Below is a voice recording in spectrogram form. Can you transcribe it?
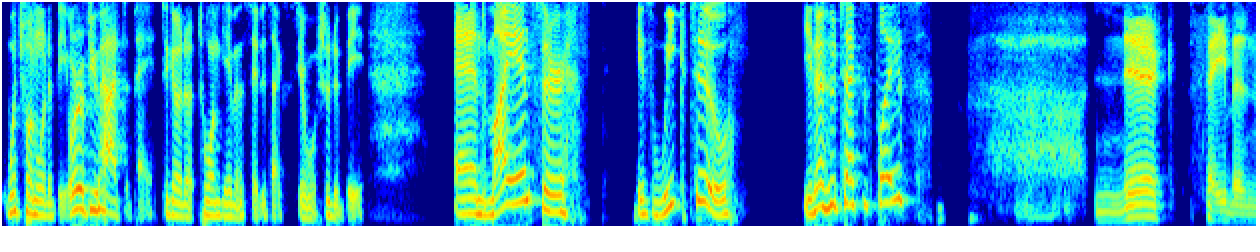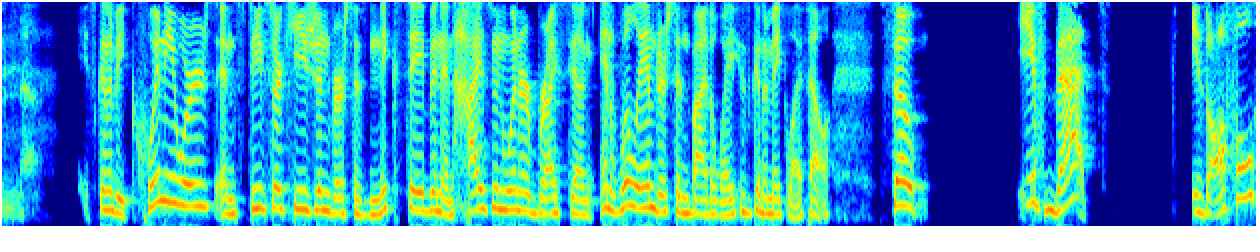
which one would it be? Or if you had to pay to go to, to one game in the state of Texas here, which would it be? And my answer is week two. You know who Texas plays? Nick Saban. It's going to be Quinn Ewers and Steve Sarkisian versus Nick Saban and Heisman winner Bryce Young and Will Anderson, by the way, who's going to make life hell. So if that is awful,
